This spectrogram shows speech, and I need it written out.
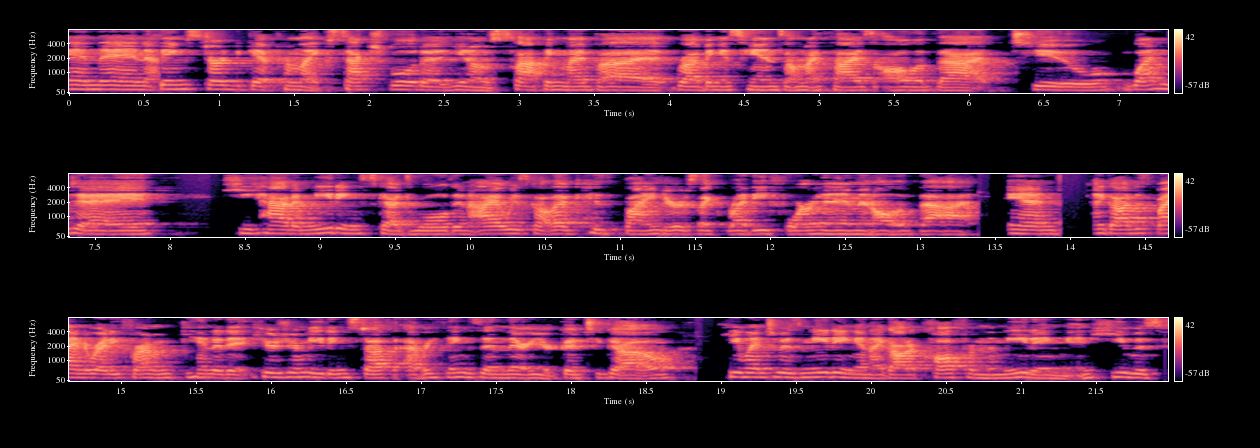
And then things started to get from like sexual to, you know, slapping my butt, rubbing his hands on my thighs, all of that to one day he had a meeting scheduled and I always got like his binders like ready for him and all of that. And I got his binder ready for him, candidate. Here's your meeting stuff. Everything's in there. You're good to go. He went to his meeting and I got a call from the meeting and he was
